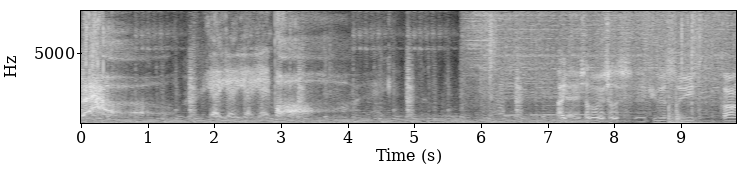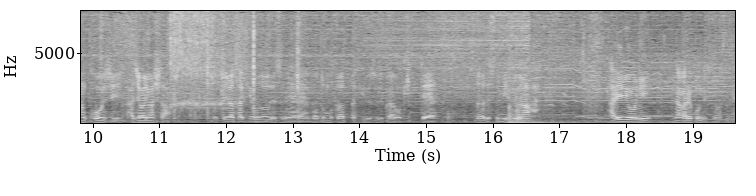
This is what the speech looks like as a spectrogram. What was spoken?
あー！いやいやいやいやボーはい、えー、シャドウのシャドウです、えー給水管工事始まりましたこちら先ほどですねもともとあった給水管を切ってそしたらですね水が大量に流れ込んできてますね。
